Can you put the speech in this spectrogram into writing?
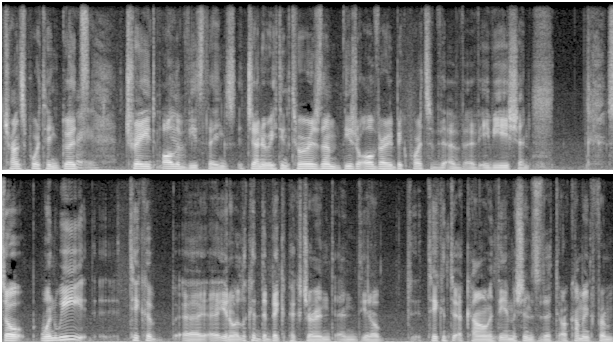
transporting goods. Trade, trade all yeah. of these things, generating tourism. These are all very big parts of, the, of, of aviation. So when we take a uh, you know look at the big picture and and you know take into account the emissions that are coming from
